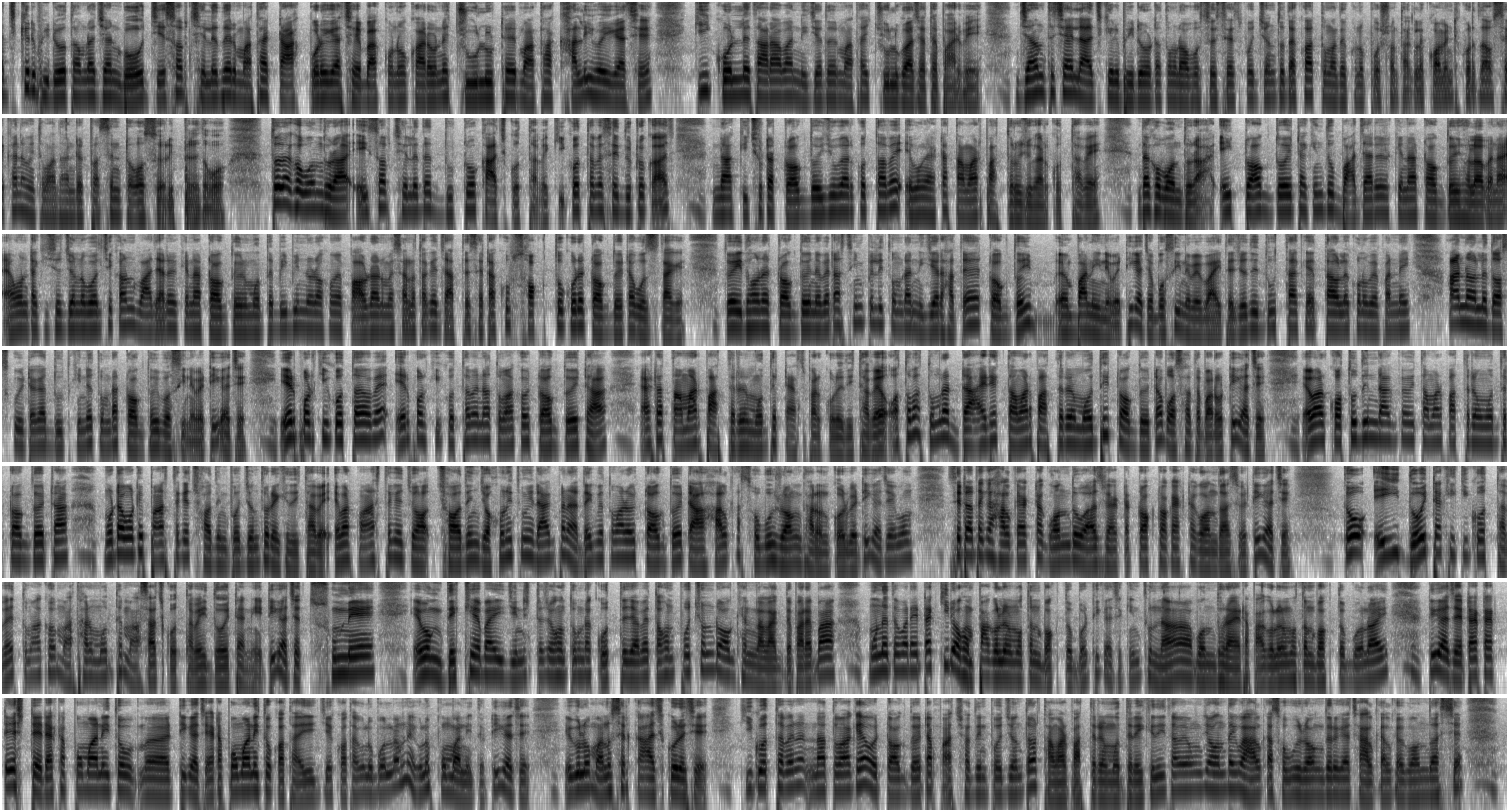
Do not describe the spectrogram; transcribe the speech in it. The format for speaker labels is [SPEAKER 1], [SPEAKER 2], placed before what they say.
[SPEAKER 1] আজকের ভিডিওতে আমরা জানব যেসব ছেলেদের মাথায় টাক পড়ে গেছে বা কোনো কারণে চুল উঠে মাথা খালি হয়ে গেছে, কি করলে তারা আবার নিজেদের মাথায় চুল গজাতে পারবে? জানতে চাইলে আজকের ভিডিওটা তোমরা অবশ্যই শেষ পর্যন্ত দেখো। আর তোমাদের কোনো প্রশ্ন থাকলে কমেন্ট করে দাও, সেখানে আমি তোমাদের হান্ড্রেড পার্সেন্ট অবশ্যই রিপ্লাই দেবো। তো দেখো বন্ধুরা, এইসব ছেলেদের দুটো কাজ করতে হবে। কি করতে হবে সেই দুটো কাজ? না, কিছুটা টক দই জোগাড় করতে হবে এবং একটা তামার পাত্র জোগাড় করতে হবে। দেখো বন্ধুরা, এই টক দইটা কিন্তু বাজারের কেনা টক দই হলে হবে না। এমনটা কিসের জন্য বলছি? কারণ বাজারের কেনা টক দইয়ের মধ্যে বিভিন্ন রকমের পাউডার মেশানো থাকে যাতে সেটা খুব শক্ত করে টক দইটা বসে থাকে। তো এই ধরনের টক দই নেবে না সিম্পলি তোমরা নিজের হাতে টক দই বানিয়ে নেবে, ঠিক আছে? বসিয়ে নেবে বাড়িতে। যদি দুধ থাকে তাহলে কোনো ব্যাপার নেই। আর নাহলে দশ কুড়ি টাকার দুধ কিনে তোমরা টক দই বসিয়ে নেবে, ঠিক আছে? এরপর কি করতে হবে? এরপর কি করতে হবে না? তোমাকে ওই টক দইটা একটা তামার পাত্রের মধ্যে ট্রান্সফার করে দিতে হবে। অথবা তোমরা ডাইরেক্ট তামার পাত্রের মধ্যেই টক দইটা বসাতে পারো, ঠিক আছে? এবার কতদিন রাখবে ওই তামার পাত্রের মধ্যে টক দইটা মোটামুটি পাঁচ থেকে ছ দিন পর্যন্ত রেখে দিতে হবে। এবার পাঁচ থেকে ছ দিন যখনই তুমি রাখবে না, দেখবে তোমার ওই টক দইটা হালকা সবুজ রং ধারণ করবে, ঠিক আছে? এবং সেটা থেকে হালকা একটা গন্ধ আসবে, একটা টক টক একটা গন্ধ আসবে, ঠিক আছে? তো এই দইটাকে কী করতে হবে? তোমাকে মাথার মধ্যে মাসাজ করতে হবে এই দইটা নিয়ে, ঠিক আছে? শুনে এবং দেখে বা এই জিনিসটা যখন তোমরা করতে যাবে, তখন প্রচণ্ড অঘেন্না লাগতে পারে বা মনে হতে পারে এটা কীরকম পাগলের মতন বক্তব্য, ঠিক আছে? কিন্তু না বন্ধুরা, এটা পাগলের মতন বক্তব্য নয়। ঠিক আছে, এটা একটা টেস্টেড একটা প্রমাণিত ঠিক আছে, একটা প্রমাণিত কথা। এই যে কথাগুলো বললাম না, এগুলো প্রমাণিত, ঠিক আছে? এগুলো মানুষের কাজ করেছে। কি করতে হবে না তোমাকে ওই টক দইটা পাঁচ ছ দিন পর্যন্ত থামার পাত্রের মধ্যে রেখে দিতে হবে এবং যখন দেখবে হালকা সবুজ রং ধরে গেছে, হালকা হালকা গন্ধ আসছে,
